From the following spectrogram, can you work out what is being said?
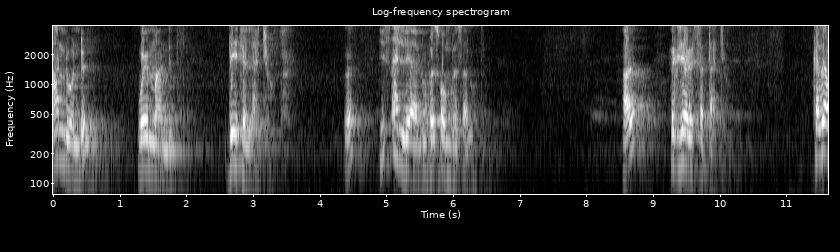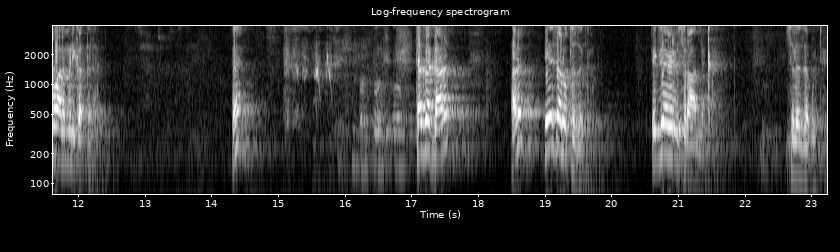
አንድ ወንድም ወይም አንዲት ቤት የላቸውም፣ ይጸልያሉ በጾም በጸሎት አለ እግዚአብሔር ሰጣቸው። ከዛ በኋላ ምን ይቀጥላል? ተዘጋ አይደል አይደል? ይሄ ጸሎት ተዘጋ። የእግዚአብሔርን ስራ አለቀ። ስለዛ ጉዳይ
